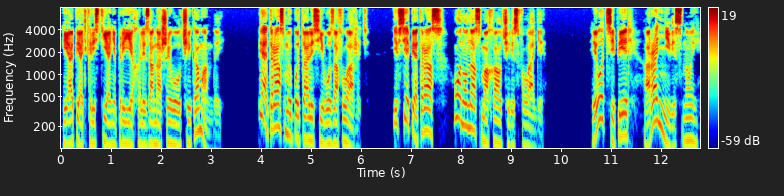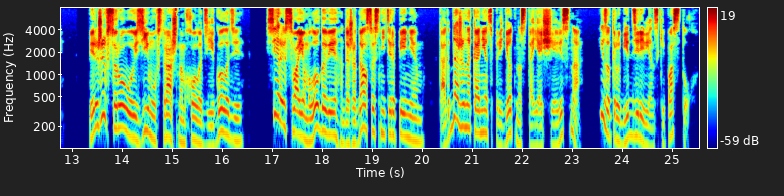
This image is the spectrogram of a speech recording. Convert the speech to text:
И опять крестьяне приехали за нашей волчьей командой. Пять раз мы пытались его зафлажить, и все пять раз он у нас махал через флаги. И вот теперь, ранней весной, пережив суровую зиму в страшном холоде и голоде, Серый в своем логове дожидался с нетерпением, когда же, наконец, придет настоящая весна и затрубит деревенский пастух.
